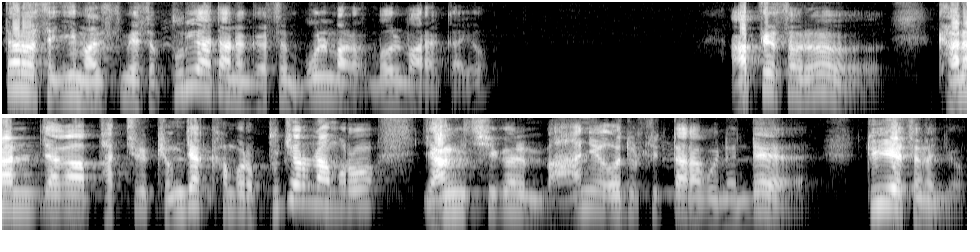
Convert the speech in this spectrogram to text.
따라서 이 말씀에서 불의하다는 것은 뭘, 말, 뭘 말할까요? 앞에서는 가난 자가 밭을 경작함으로 부지런함으로 양식을 많이 얻을 수 있다라고 했는데 뒤에서는요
